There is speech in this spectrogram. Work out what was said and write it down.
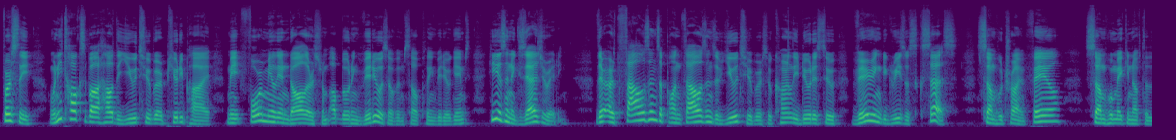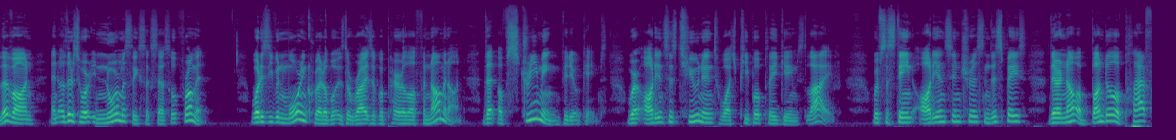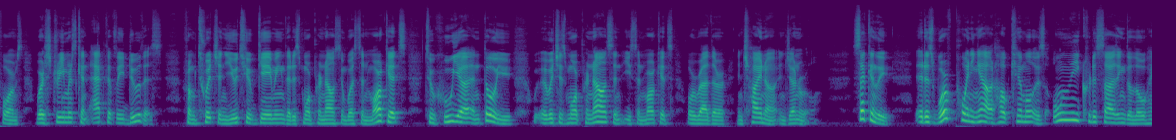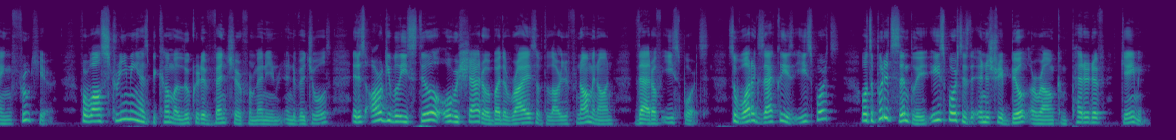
Firstly, when he talks about how the YouTuber PewDiePie made $4 million from uploading videos of himself playing video games, he isn't exaggerating. There are thousands upon thousands of YouTubers who currently do this to varying degrees of success. Some who try and fail, some who make enough to live on, and others who are enormously successful from it. What is even more incredible is the rise of a parallel phenomenon, that of streaming video games, where audiences tune in to watch people play games live. With sustained audience interest in this space, there are now a bundle of platforms where streamers can actively do this, from Twitch and YouTube gaming that is more pronounced in Western markets to Huya and Douyu, which is more pronounced in Eastern markets or rather in China in general. Secondly, it is worth pointing out how Kimmel is only criticizing the low hanging fruit here. For while streaming has become a lucrative venture for many individuals, it is arguably still overshadowed by the rise of the larger phenomenon, that of esports. So, what exactly is esports? Well, to put it simply, esports is the industry built around competitive gaming.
